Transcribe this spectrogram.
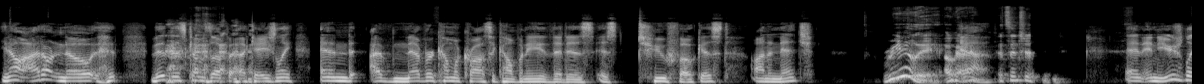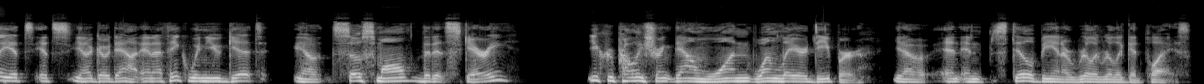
You know, I don't know. This comes up occasionally, and I've never come across a company that is is too focused on a niche. Really? Okay. Yeah, that's interesting. And and usually it's it's you know go down. And I think when you get you know so small that it's scary, you could probably shrink down one one layer deeper. You know, and and still be in a really really good place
